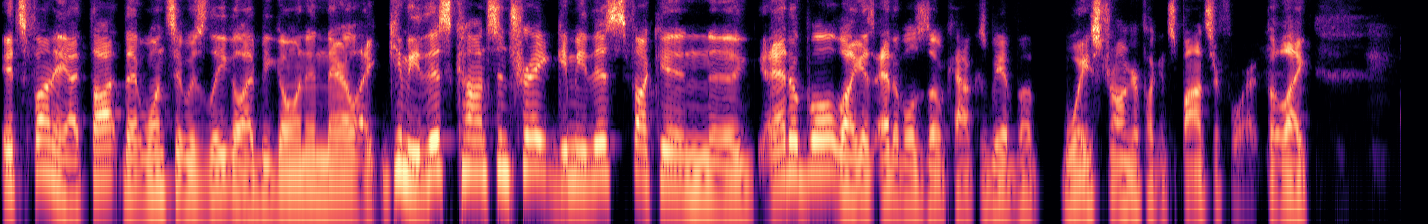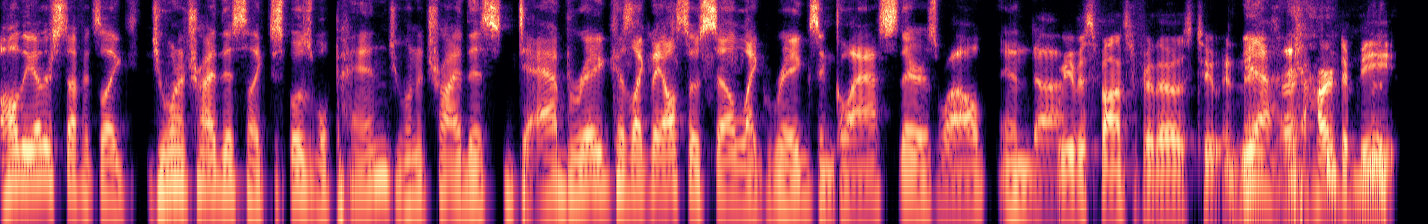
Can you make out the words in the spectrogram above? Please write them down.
it's funny. I thought that once it was legal, I'd be going in there like, give me this concentrate, give me this fucking uh, edible. Well, I guess edibles don't count because we have a way stronger fucking sponsor for it. But like, all the other stuff, it's like, do you want to try this like disposable pen? Do you want to try this dab rig? Because like they also sell like rigs and glass there as well. And uh, We have a sponsor for those too, and Yeah. yeah, hard to beat.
